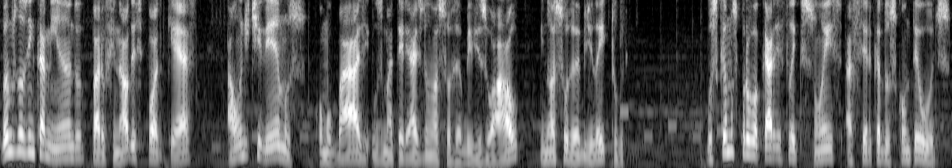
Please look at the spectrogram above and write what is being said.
Vamos nos encaminhando para o final desse podcast, aonde tivemos como base os materiais do nosso hub visual e nosso hub de leitura. Buscamos provocar reflexões acerca dos conteúdos,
